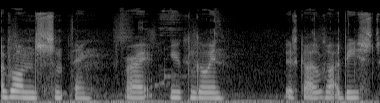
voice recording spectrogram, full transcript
A bronze something. Right, you can go in. This guy looks like a beast.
